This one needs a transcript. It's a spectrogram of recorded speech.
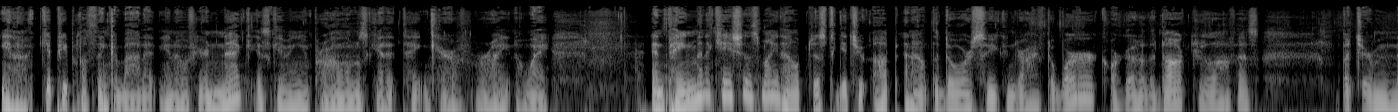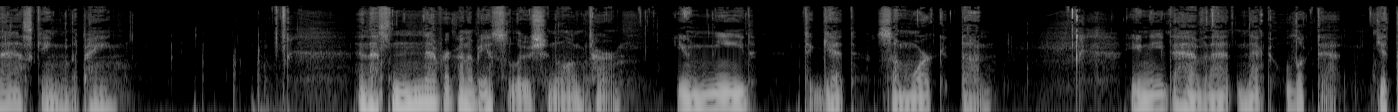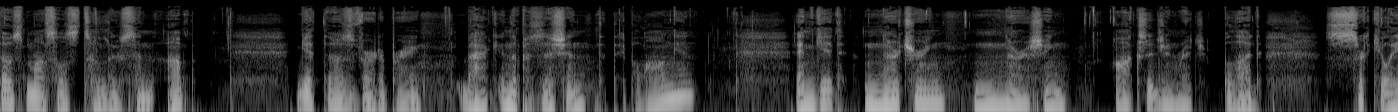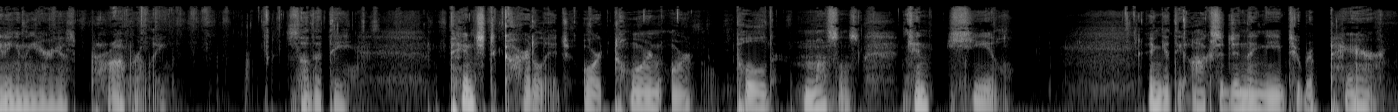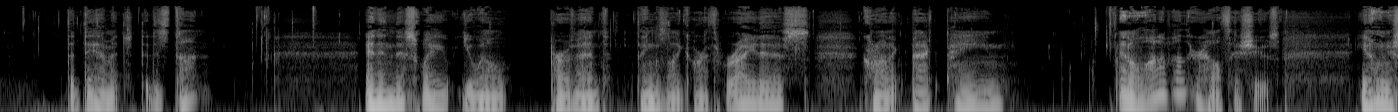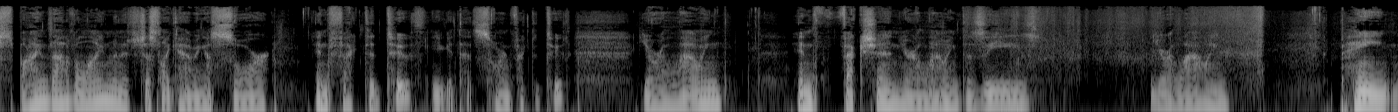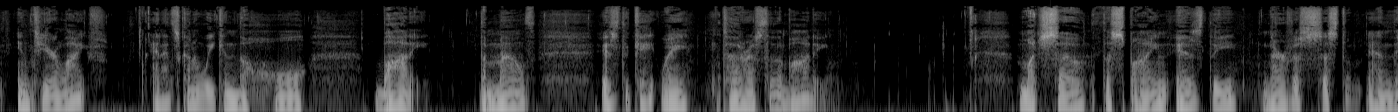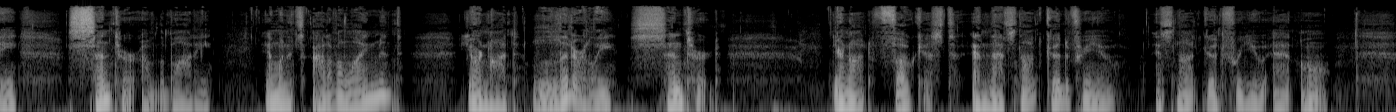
you know, get people to think about it. You know, if your neck is giving you problems, get it taken care of right away. And pain medications might help just to get you up and out the door so you can drive to work or go to the doctor's office, but you're masking the pain. And that's never going to be a solution long term. You need to get some work done. You need to have that neck looked at. Get those muscles to loosen up. Get those vertebrae back in the position that they belong in and get nurturing, nourishing, oxygen rich blood circulating in the areas properly so that the pinched cartilage or torn or pulled muscles can heal and get the oxygen they need to repair the damage that is done. And in this way, you will prevent things like arthritis, chronic back pain, and a lot of other health issues. You know, when your spine's out of alignment, it's just like having a sore, infected tooth. You get that sore, infected tooth. You're allowing infection, you're allowing disease, you're allowing pain into your life, and it's going to weaken the whole body. The mouth is the gateway to the rest of the body. Much so, the spine is the nervous system and the center of the body. And when it's out of alignment, you're not literally centered. You're not focused. And that's not good for you. It's not good for you at all.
